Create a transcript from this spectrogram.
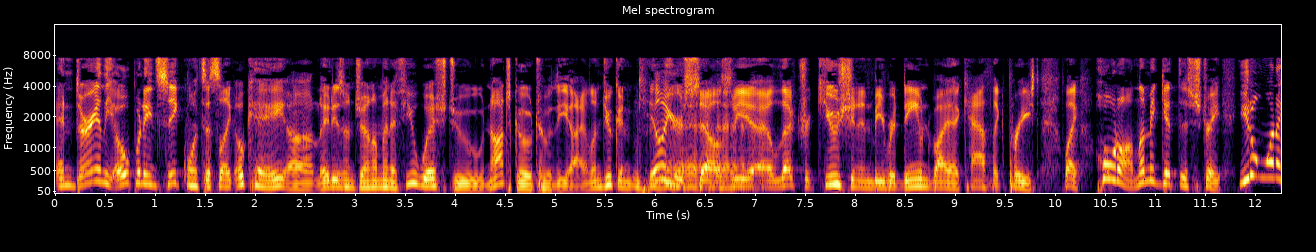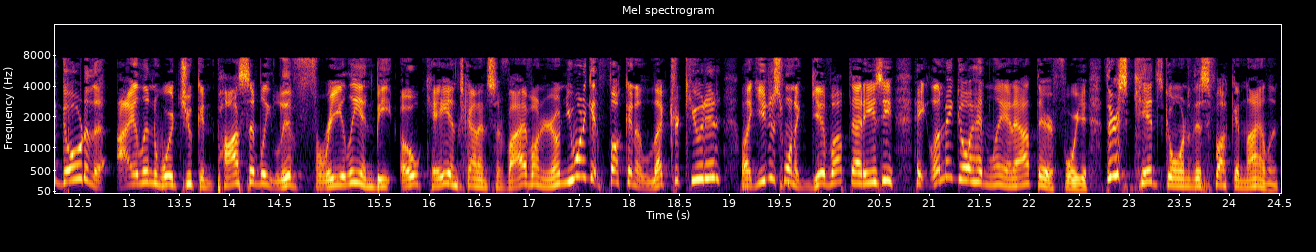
and during the opening sequence, it's like, okay, uh, ladies and gentlemen, if you wish to not go to the island, you can kill yourselves via electrocution and be redeemed by a Catholic priest. Like, hold on, let me get this straight. You don't want to go to the island where you can possibly live freely and be okay and kind of survive on your own. You want to get fucking electrocuted? Like, you just want to give up that easy? Hey, let me go ahead and lay it out there for you. There's kids going to this fucking island.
